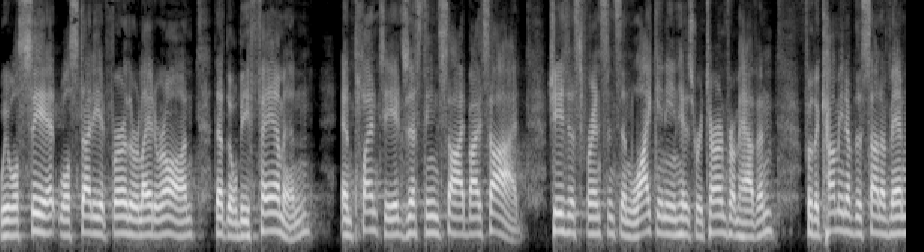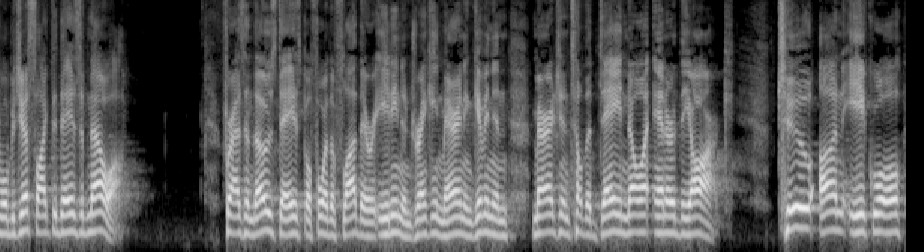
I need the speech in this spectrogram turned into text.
We will see it, we'll study it further later on, that there will be famine and plenty existing side by side. Jesus, for instance, in likening his return from heaven for the coming of the Son of Man will be just like the days of Noah. For as in those days before the flood, they were eating and drinking, marrying and giving in marriage until the day Noah entered the ark. Two unequal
